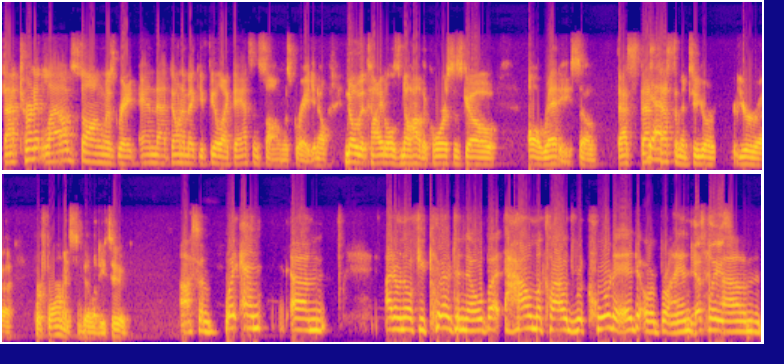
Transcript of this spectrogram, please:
"That Turn It Loud song was great," and that "Don't It Make You Feel Like Dancing" song was great. You know, know the titles, know how the choruses go already. So that's that's Yeah. testament to your your uh, performance ability too. awesome. What and um, I don't know if you care to know, but how MacLeod recorded or Brian. Yes, please. um,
